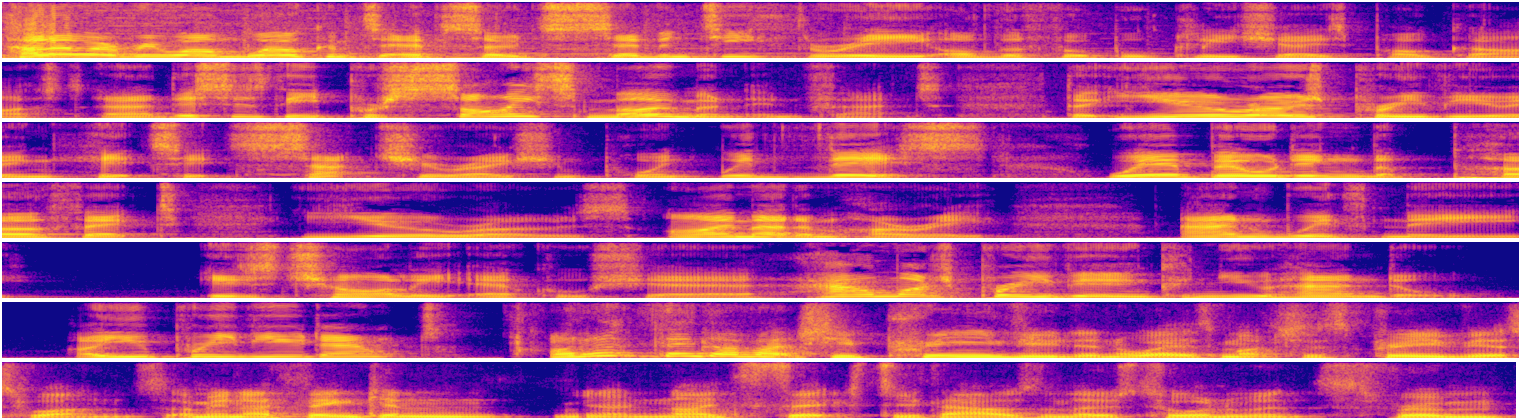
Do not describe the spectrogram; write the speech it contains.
Hello, everyone. Welcome to episode 73 of the Football Cliches podcast. Uh, this is the precise moment, in fact, that Euros previewing hits its saturation point with this. We're building the perfect Euros. I'm Adam Hurrey, and with me is Charlie Eccleshare. How much previewing can you handle? Are you previewed out? I don't think I've actually previewed in a way as much as previous ones. I mean, I think in you know '96, 2000, those tournaments, from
